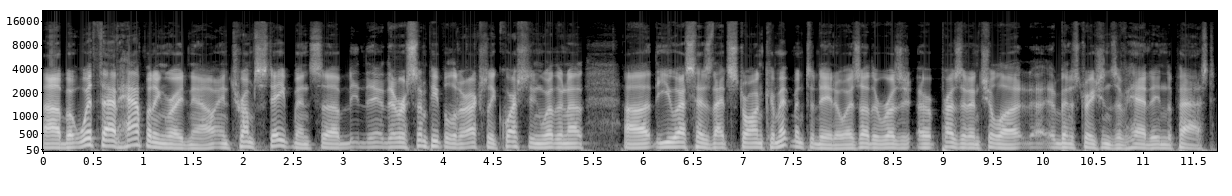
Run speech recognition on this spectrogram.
Uh, but with that happening right now and Trump's statements, uh, there, there, are some people that are actually questioning whether or not uh, the U.S. has that strong commitment to NATO as other res- uh, presidential uh, administrations have had in the past.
